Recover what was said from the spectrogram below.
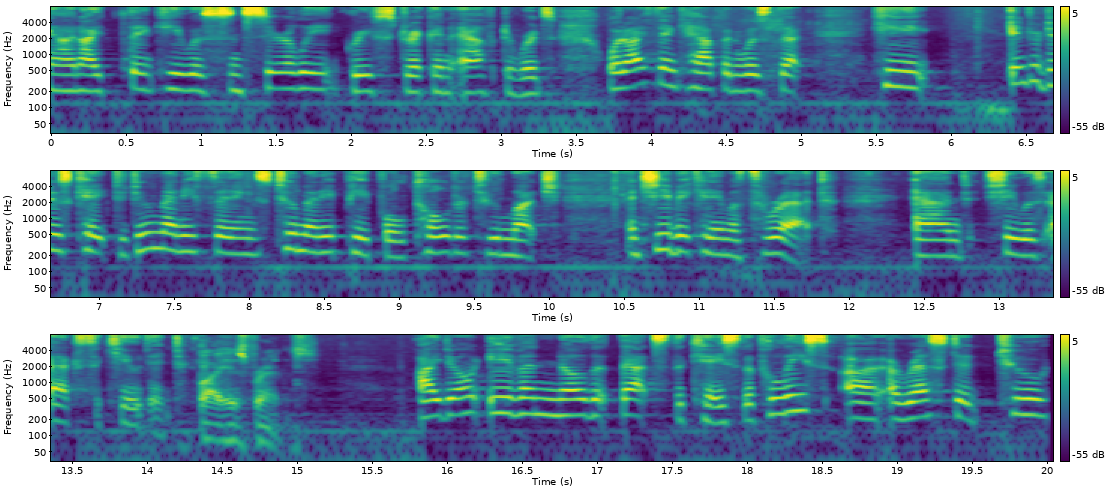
and I think he was sincerely grief stricken afterwards. What I think happened was that he introduced Kate to too many things, too many people, told her too much, and she became a threat, and she was executed. By his friends? I don't even know that that's the case. The police uh, arrested two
